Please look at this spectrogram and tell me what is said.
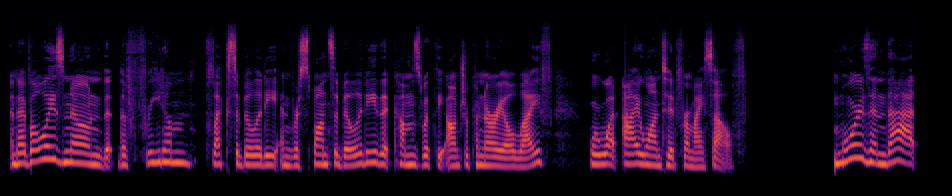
and I've always known that the freedom, flexibility, and responsibility that comes with the entrepreneurial life were what I wanted for myself. More than that,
